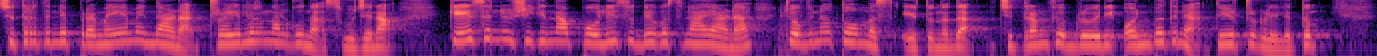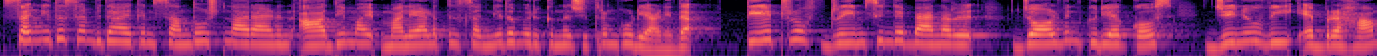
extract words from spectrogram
ചിത്രത്തിന്റെ പ്രമേയമെന്നാണ് ട്രെയിലർ നൽകുന്ന സൂചന. കേസ് അന്വേഷിക്കുന്ന പോലീസ് ഉദ്യോഗസ്ഥനായാണ് ടൊവിനോ തോമസ് എത്തുന്നത്. ചിത്രം ഫെബ്രുവരി ഒൻപതിന് തിയേറ്ററുകളിലെത്തും. സംഗീത സംവിധായകൻ സന്തോഷ് നാരായണൻ ആദ്യമായി മലയാളത്തിൽ സംഗീതമൊരുക്കുന്ന ചിത്രം കൂടിയാണിത്. തിയേറ്റർ ഓഫ് ഡ്രീംസിന്റെ ബാനറിൽ ഡോൾവിൻ കുര്യാക്കോസ് ജിനു വി എബ്രഹാം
